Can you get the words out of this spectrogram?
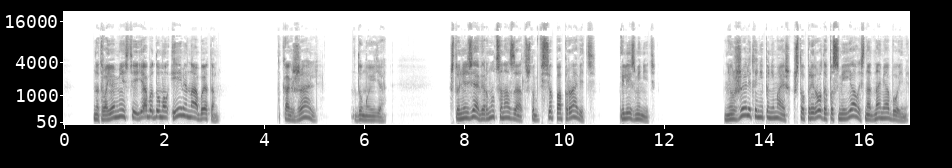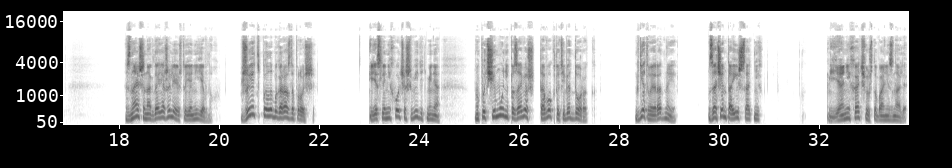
— На твоем месте я бы думал именно об этом. — Как жаль, — думаю я, — что нельзя вернуться назад, чтобы все поправить или изменить. Неужели ты не понимаешь, что природа посмеялась над нами обоими? — знаешь, иногда я жалею, что я не евнух. Жить было бы гораздо проще. Если не хочешь видеть меня, ну почему не позовешь того, кто тебе дорог? Где твои родные? Зачем таишься от них? Я не хочу, чтобы они знали.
